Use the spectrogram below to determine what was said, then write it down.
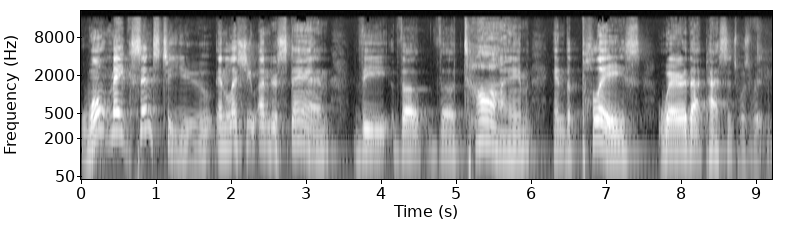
won't make sense to you unless you understand the, the, the time and the place where that passage was written.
